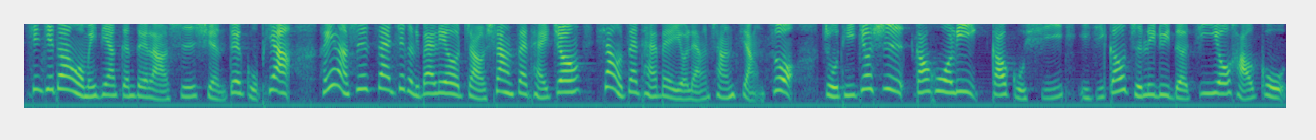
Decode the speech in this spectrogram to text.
现阶段我们一定要跟对老师，选对股票。何燕老师在这个礼拜六早上在台中，下午在台北有两场讲座，主题就是高获利、高股息以及高值利率的绩优好股。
